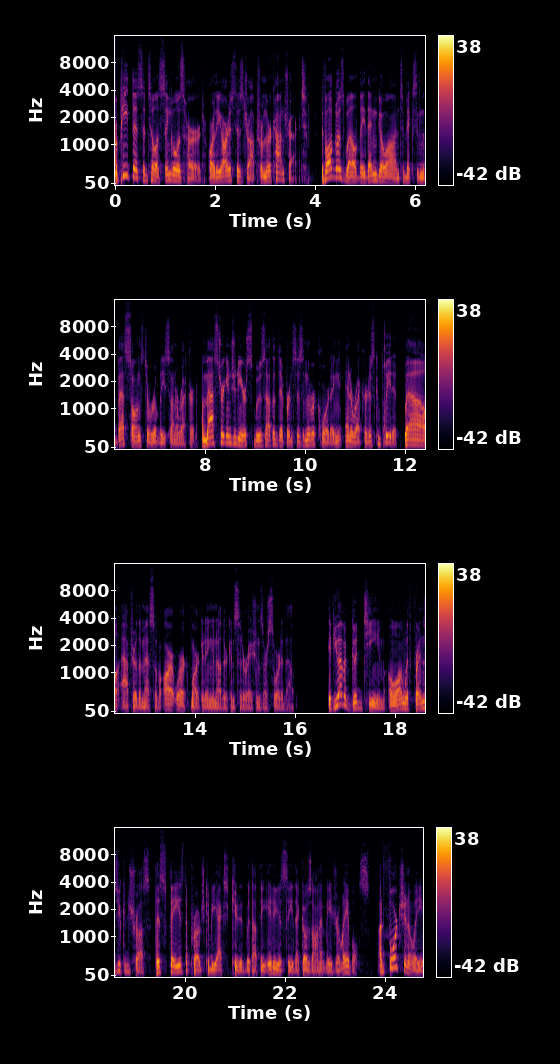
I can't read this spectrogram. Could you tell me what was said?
Repeat this until a single is heard or the artist is dropped from their contract. If all goes well, they then go on to mixing the best songs to release on a record. A mastering engineer smooths out the differences in the recording, and a record is completed. Well, after the mess of artwork, marketing, and other considerations are sorted out. If you have a good team, along with friends you can trust, this phased approach can be executed without the idiocy that goes on at major labels. Unfortunately,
